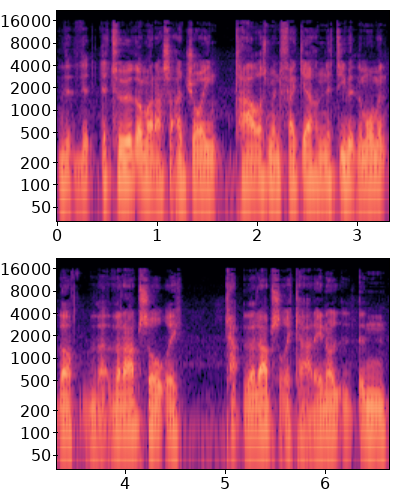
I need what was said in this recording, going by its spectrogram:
the, the, the two of them are a sort of joint talisman figure in the team at the moment. They're they're absolutely they're absolutely carrying, and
